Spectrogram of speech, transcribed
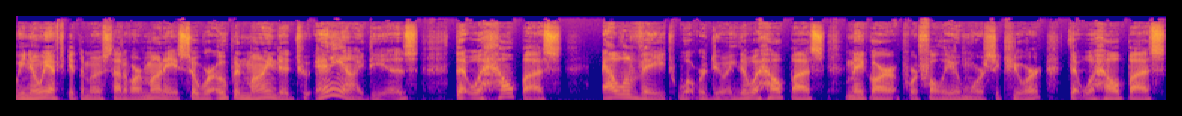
We know we have to get the most out of our money, so we're open minded to any ideas that will help us elevate what we're doing, that will help us make our portfolio more secure, that will help us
